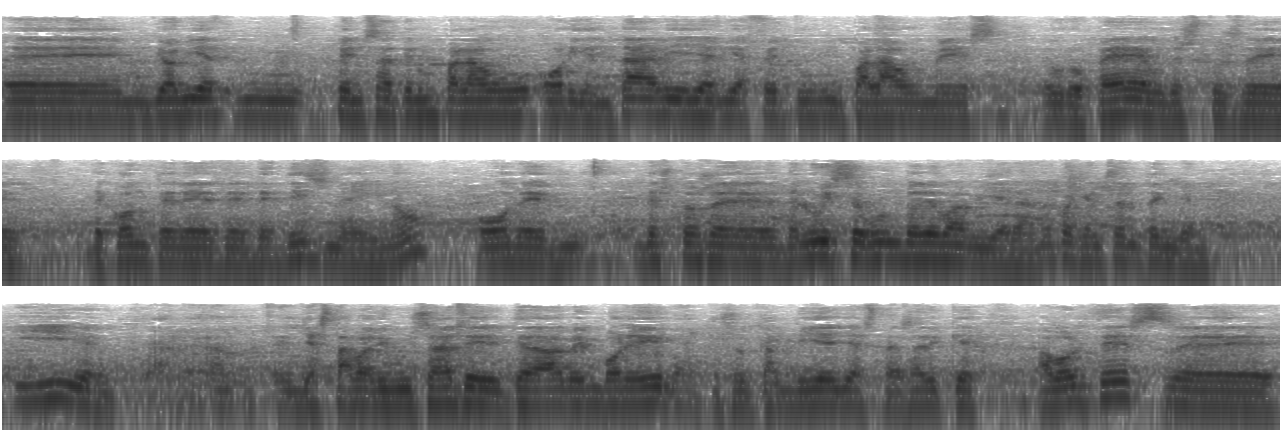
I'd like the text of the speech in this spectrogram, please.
Eh, jo havia mm, pensat en un palau oriental i ella havia fet un palau més europeu, d'estos de, de conte de, de, de Disney, no? O de, d'estos de, de Luis II de Baviera, no? Perquè ens entenguem. I eh, ja estava dibuixat i quedava ben bonic, bueno, pues el canvia i ja està. És a dir, que a voltes eh,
